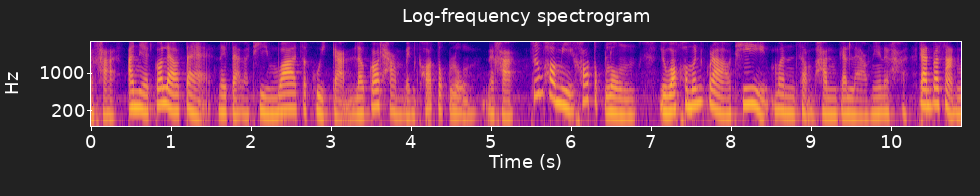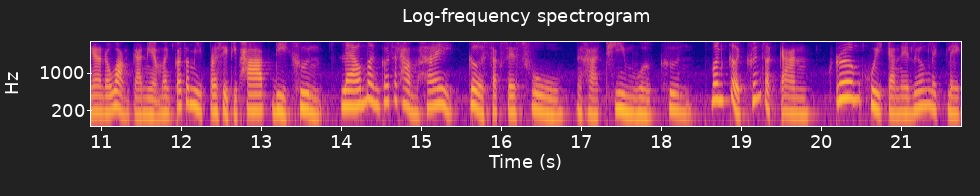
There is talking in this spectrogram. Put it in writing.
นะคะ อันเนี้ยก็แล้วแต่ในแต่ละทีมว่าจะคุยกันแล้วก็ทำเป็นข้อตกลงนะคะซึ่งพอมีข้อตกลงหรือว่า common ground ที่มันสัมพันธ์กันแล้วเนี่ยนะคะ การประสานงานระหว่างกันเนี่ย มันก็จะมีประสิทธิภาพดีขึ้น แล้วมันก็จะทำให้เกิด successful นะคะ teamwork ขึ้น มันเกิดขึ้นจากการ เริ่มคุยกันในเรื่องเล็ก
